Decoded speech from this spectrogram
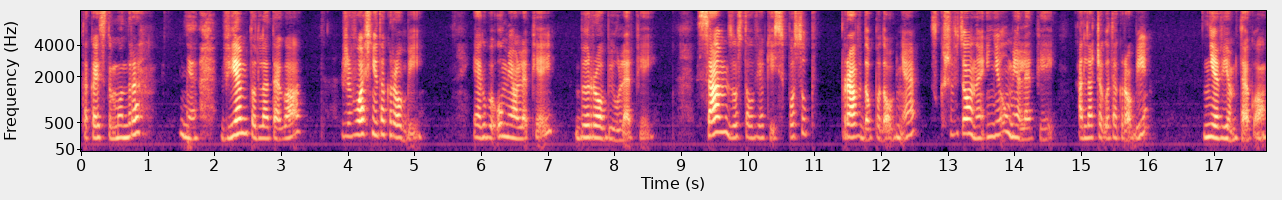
Taka jestem mądra? Nie. Wiem to dlatego, że właśnie tak robi. Jakby umiał lepiej, by robił lepiej. Sam został w jakiś sposób prawdopodobnie skrzywdzony i nie umie lepiej. A dlaczego tak robi? Nie wiem tego.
